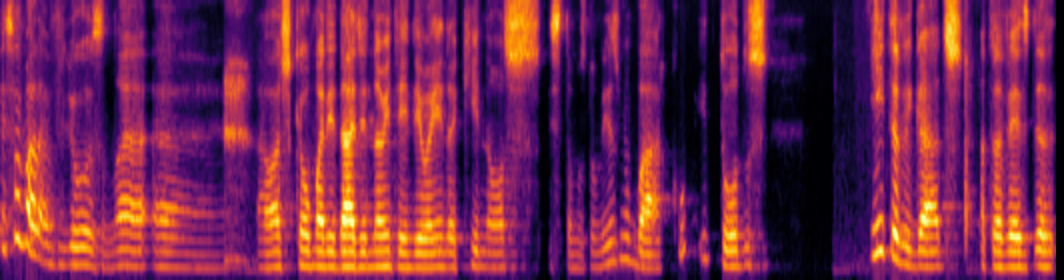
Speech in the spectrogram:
isso é maravilhoso, né? É, eu acho que a humanidade não entendeu ainda que nós estamos no mesmo barco e todos interligados através de,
